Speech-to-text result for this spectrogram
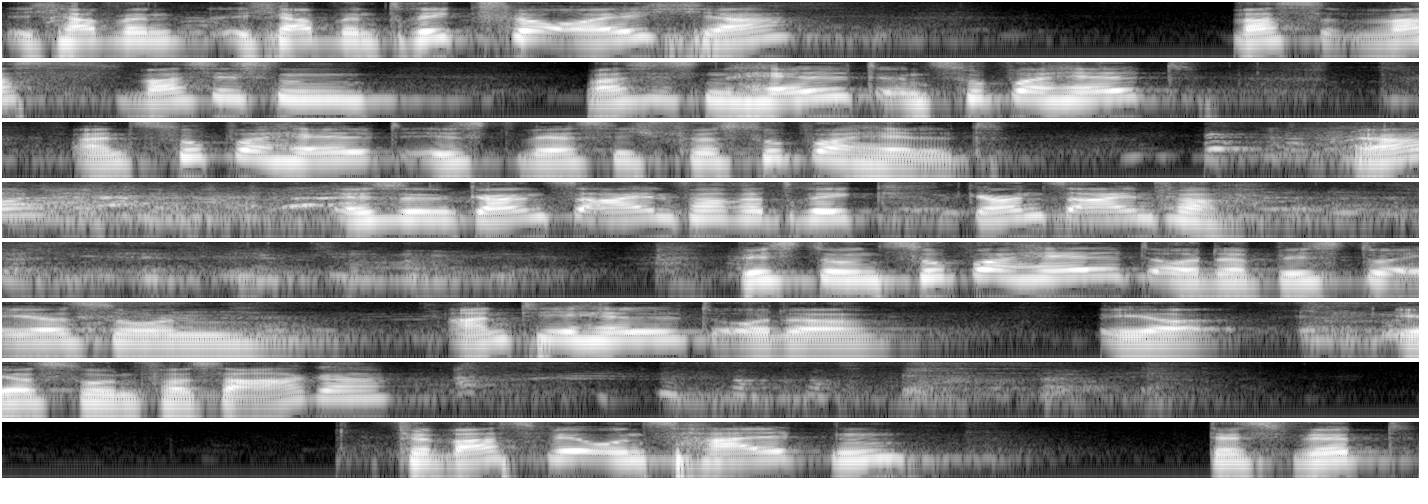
Ich habe ein, hab einen Trick für euch, ja? Was, was, was, ist ein, was ist ein Held, ein Superheld? Ein Superheld ist, wer sich für super hält. Ja? Es ist ein ganz einfacher Trick, ganz einfach. Bist du ein Superheld oder bist du eher so ein Antiheld oder eher, eher so ein Versager? Für was wir uns halten, das wird,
